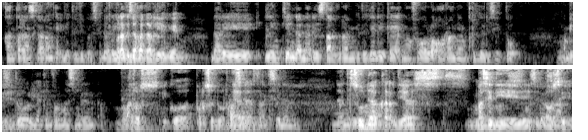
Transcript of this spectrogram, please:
kantor yang sekarang kayak gitu juga sih dari Berarti dapat dari LinkedIn. Dari LinkedIn dan dari Instagram gitu jadi kayak ngefollow orang yang kerja di situ habis itu lihat informasinya dan apply Terus ikut prosedurnya proses dan seleksi dan dan sudah kerja masih di masih di Aussie.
